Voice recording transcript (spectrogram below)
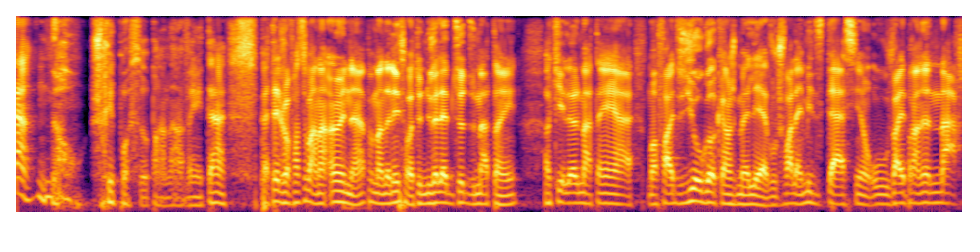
ans? Non, je ferai pas ça pendant 20 ans. Peut-être je vais faire ça pendant un an. Puis à un moment donné, ça va être une nouvelle habitude du matin. OK, là, le matin, euh, je vais faire du yoga quand je me lève, ou je vais faire la méditation, ou je vais aller prendre une marche.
